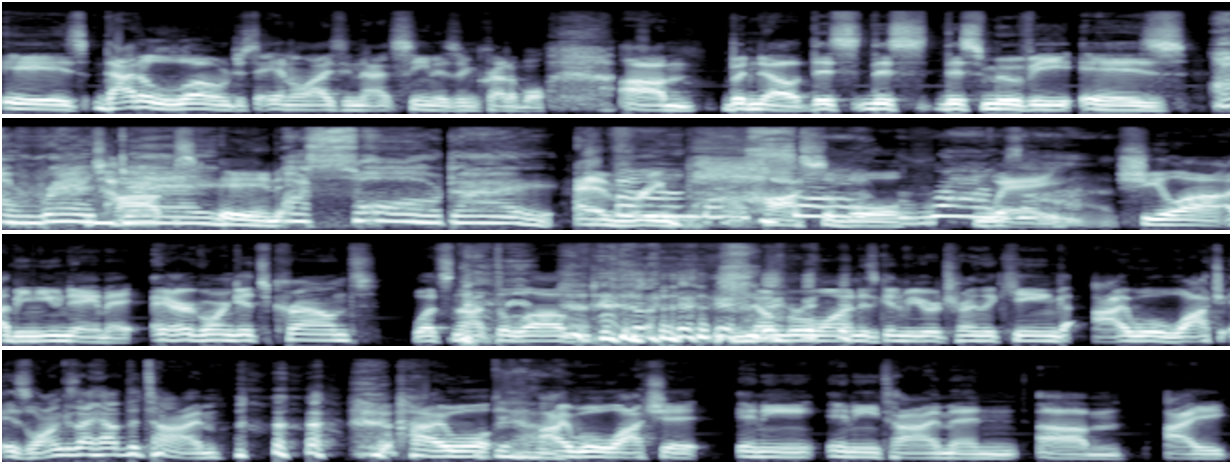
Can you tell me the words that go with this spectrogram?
is that alone just analyzing that scene is incredible um but no this this this movie is A red tops in a soul day. every possible soul rises. way sheila i mean you name it aragorn gets crowned what's not to love number one is going to be return of the king i will watch as long as i have the time i will Yeah. i will watch it any any time and um i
